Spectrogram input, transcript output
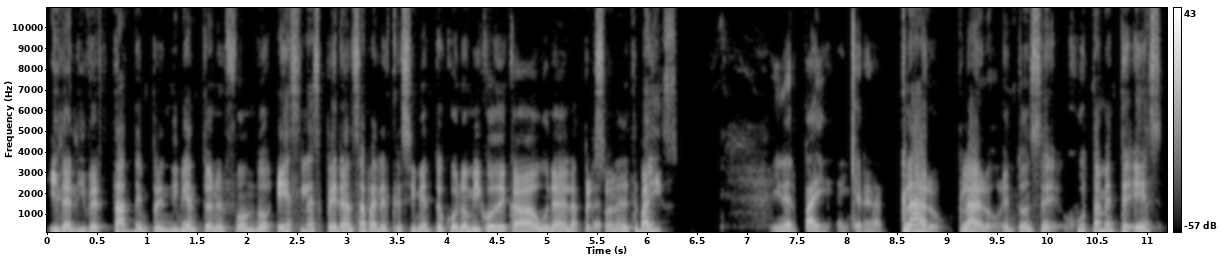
y la libertad de emprendimiento en el fondo es la esperanza para el crecimiento económico de cada una de las personas de este país. Y del país en general. Claro, claro. Entonces, justamente es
